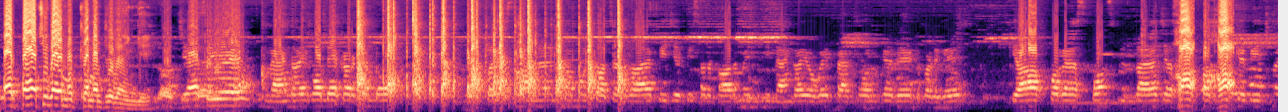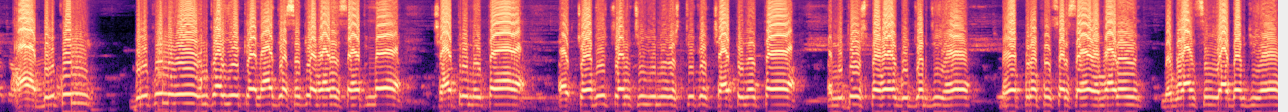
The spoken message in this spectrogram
और पांचवी बार मुख्यमंत्री रहेंगे। तो महँगाई को लेकर चल रहा है, बीजेपी सरकार में इतनी महँगाई हो गई, पेट्रोल के रेट बढ़ गए। क्या आपको रेस्पॉन्स मिल रहा है जैसे हाँ हाँ के बीच में हाँ बिल्कुल बिल्कुल वो उनका ये कहना है जैसे कि हमारे साथ में छात्र नेता चौधरी चरण सिंह यूनिवर्सिटी के छात्र नेता नितेश पवार गुज्जर जी हैं और प्रोफेसर साहब हमारे भगवान सिंह यादव जी हैं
